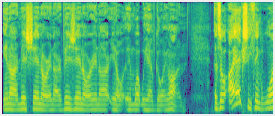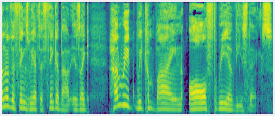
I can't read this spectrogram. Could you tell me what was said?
in our mission or in our vision or in our, you know, in what we have going on. And so I actually think one of the things we have to think about is like, how do we, we combine all three of these things?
